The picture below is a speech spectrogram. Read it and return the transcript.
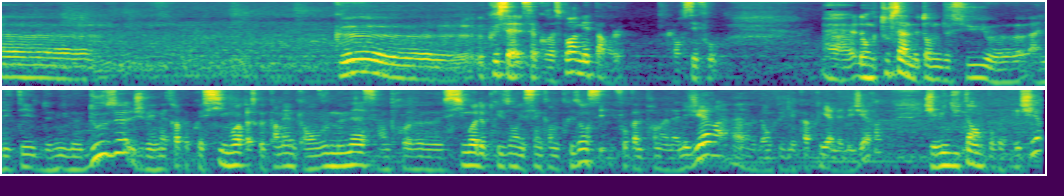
euh, que ça, correspond à mes paroles. Alors c'est faux. Euh, donc tout ça me tombe dessus euh, à l'été 2012. Je vais mettre à peu près 6 mois parce que quand même quand on vous menace entre 6 mois de prison et 5 ans de prison, il ne faut pas le prendre à la légère. Hein. donc je ne l'ai pas pris à la légère. J'ai mis du temps pour réfléchir.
